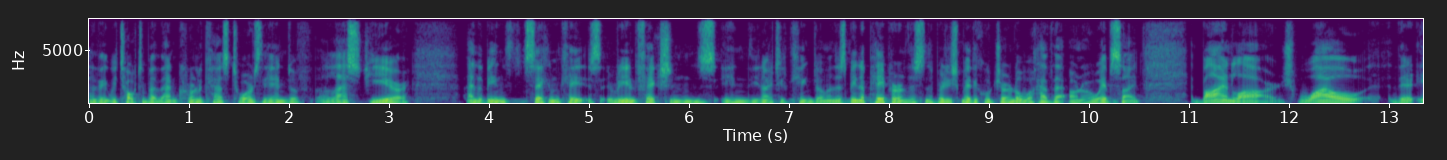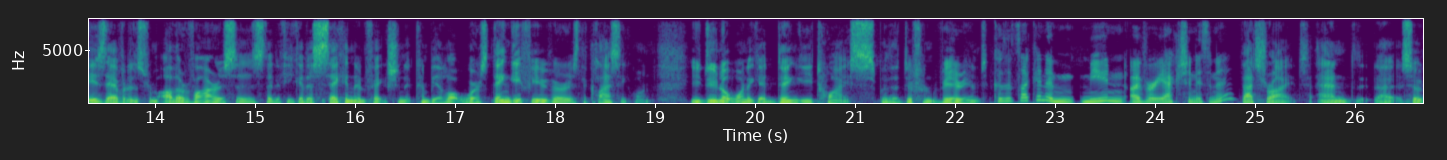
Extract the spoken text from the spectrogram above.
I think we talked about that in Coronacast towards the end of uh, last year and there have been second case reinfections in the United Kingdom. And there's been a paper on this in the British Medical Journal. We'll have that on our website. By and large, while there is evidence from other viruses that if you get a second infection, it can be a lot worse. Dengue fever is the classic one. You do not want to get dengue twice with a different variant. Because it's like an immune overreaction, isn't it? That's right. And uh, so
